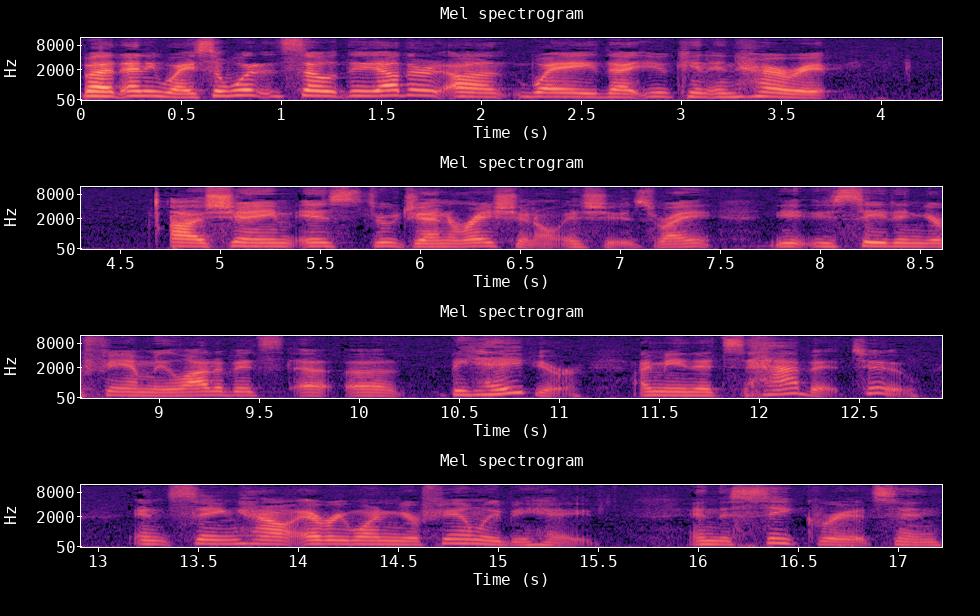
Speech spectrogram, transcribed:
But anyway, so what? So the other uh, way that you can inherit uh, shame is through generational issues, right? You, you, see it in your family. A lot of it's uh, uh, behavior. I mean, it's habit too, and seeing how everyone in your family behaved, and the secrets, and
